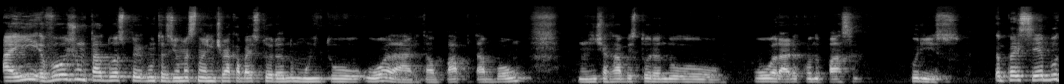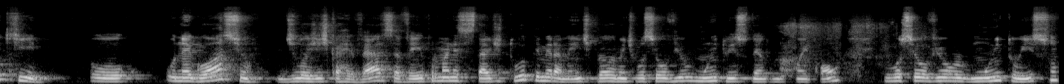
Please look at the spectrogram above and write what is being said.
aí eu vou juntar duas perguntas em uma, senão a gente vai acabar estourando muito o horário, tá? O papo tá bom, a gente acaba estourando o horário quando passa por isso. Eu percebo que o, o negócio de logística reversa veio por uma necessidade tua, primeiramente. Provavelmente você ouviu muito isso dentro do Coincom e você ouviu muito isso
